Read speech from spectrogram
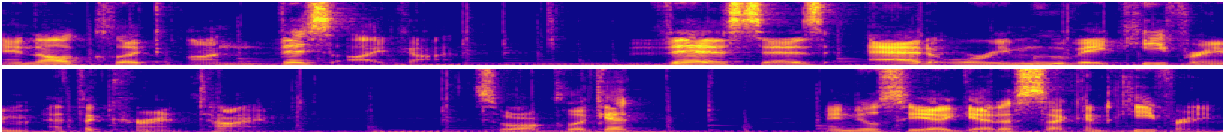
and I'll click on this icon. This says add or remove a keyframe at the current time. So I'll click it, and you'll see I get a second keyframe.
